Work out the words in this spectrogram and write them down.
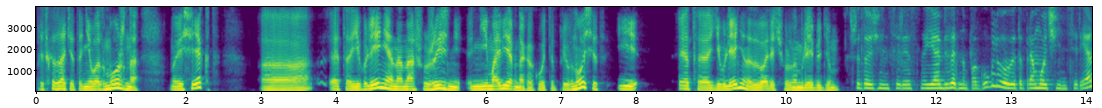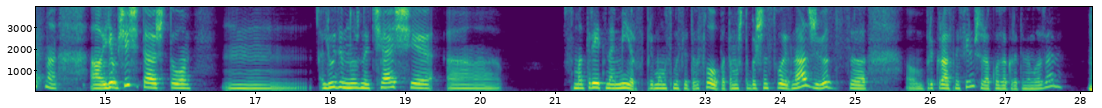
предсказать это невозможно, но эффект э, это явление на нашу жизнь неимоверно какой-то привносит, и это явление называли черным лебедем. Что-то очень интересно. Я обязательно погуглю, это прям очень интересно. А, я вообще считаю, что людям нужно чаще а, смотреть на мир в прямом смысле этого слова, потому что большинство из нас живет с а, прекрасный фильм широко закрытыми глазами.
